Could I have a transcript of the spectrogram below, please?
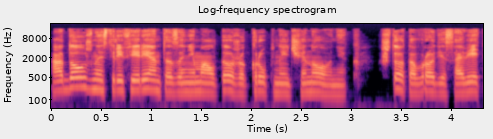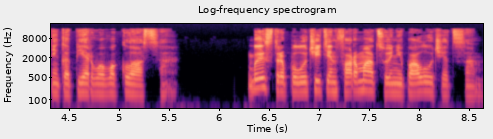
А должность референта занимал тоже крупный чиновник, что-то вроде советника первого класса. Быстро получить информацию не получится.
